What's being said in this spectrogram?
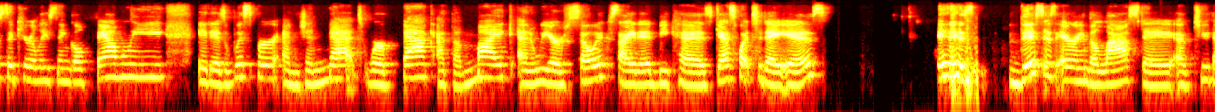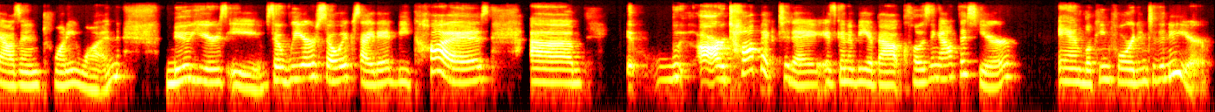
Securely Single family. It is Risper and Jeanette. We're back at the mic and we are so excited because guess what today is? It is this is airing the last day of 2021, New Year's Eve. So we are so excited because um, our topic today is going to be about closing out this year and looking forward into the new year.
